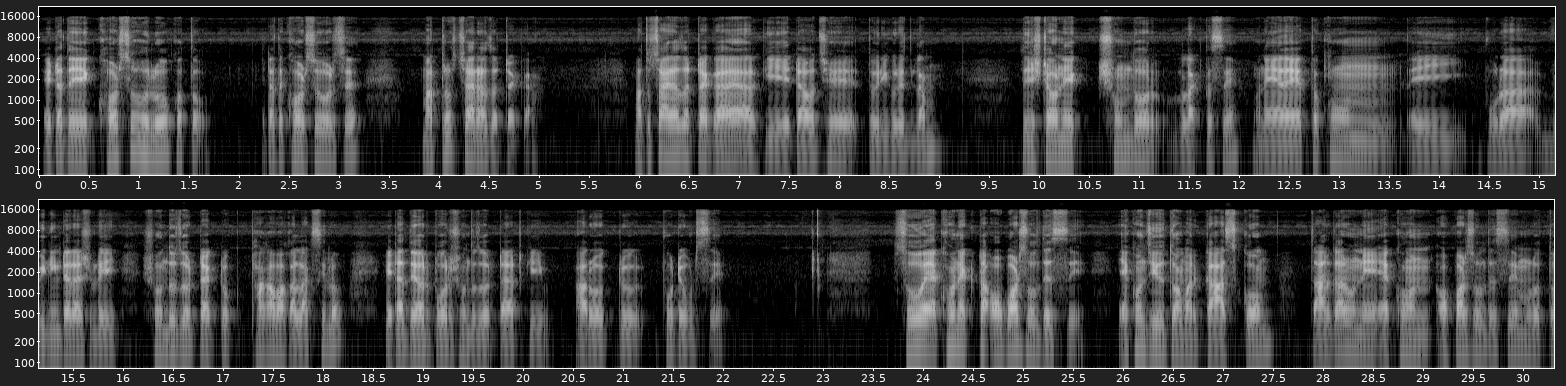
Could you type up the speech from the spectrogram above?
এটাতে খরচ হলো কত? এটাতে খরচ হচ্ছে মাত্র চার হাজার টাকা। মাত্র চার হাজার টাকায় আর কি এটা হচ্ছে তৈরি করে দিলাম। জিনিসটা অনেক সুন্দর লাগতেছে। মানে এতক্ষণ এই পুরা বিল্ডিংটার আসলে সৌন্দর্যটা একটু ফাঁকা ফাঁকা লাগছিল। এটা দেওয়ার পর সৌন্দর্যটা আর কি আরও একটু ফুটে উঠছে। সো এখন একটা অফার চলতেছে। এখন যেহেতু আমার কাজ কম, তার কারণে এখন অফার চলতেছে মূলত।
